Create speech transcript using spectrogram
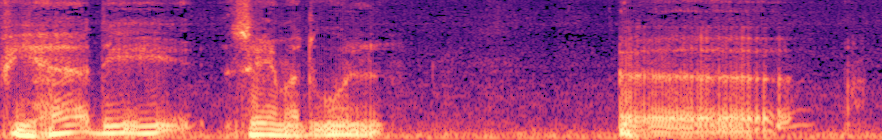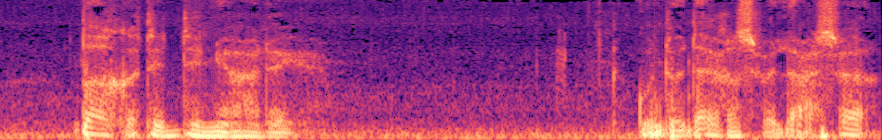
في هذه زي ما تقول آه، ضاقت الدنيا علي. كنت دارس في الأحساء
